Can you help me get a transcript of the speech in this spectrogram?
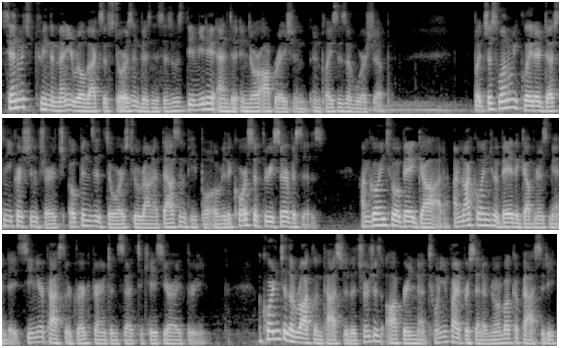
Sandwiched between the many rollbacks of stores and businesses was the immediate end to indoor operation in places of worship. But just one week later, Destiny Christian Church opens its doors to around a thousand people over the course of three services. I'm going to obey God. I'm not going to obey the governor's mandate, Senior Pastor Greg Fairrington said to KCRA 3. According to the Rocklin pastor, the church is operating at 25% of normal capacity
